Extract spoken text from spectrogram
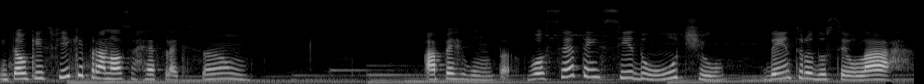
Então, que fique para nossa reflexão a pergunta: você tem sido útil dentro do seu lar?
